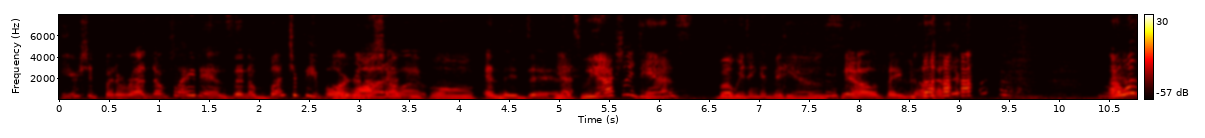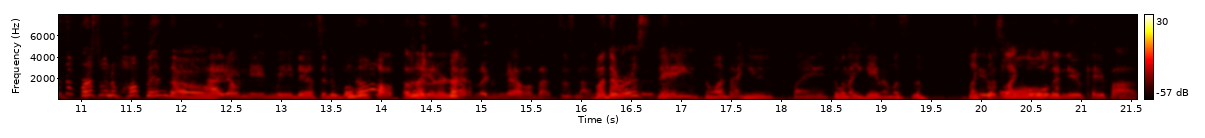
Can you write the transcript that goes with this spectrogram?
you should put a random play dance. Then a bunch of people a are gonna lot show of up. people. And they did. Yes, we actually danced, but we didn't get videos. No, thank God. I was the first one to pop in though. I don't need me dancing to bubble No. pop on the internet. Like, no, that does not. But there was happen. they the one that you played, the one that you gave him was the like it was like old and new K-pop,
